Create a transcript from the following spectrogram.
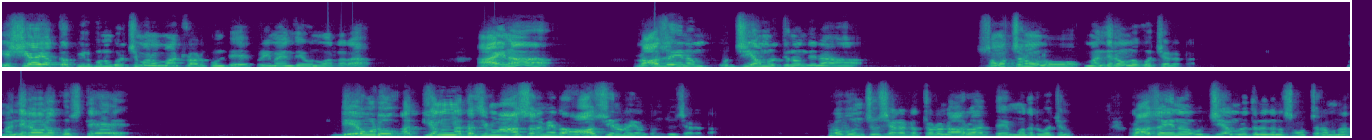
యష్యా యొక్క పిలుపును గురించి మనం మాట్లాడుకుంటే ప్రియమైన దేవుని వల్లరా ఆయన రాజైన ఉజ్జియా మృతి నొందిన సంవత్సరంలో మందిరంలోకి వచ్చాడట. మందిరంలోకి వస్తే దేవుడు అత్యున్నత సింహాసనం మీద ఆసీనుడై ఉంటుంది చూశాడట. ప్రభువుని చూశాడట. చూడండి ఆరో అధ్యాయం మొదటి వచనం. రాజైన ఉజ్జయ సంవత్సరమున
